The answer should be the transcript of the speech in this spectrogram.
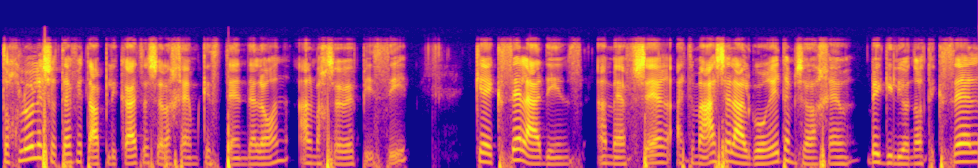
תוכלו לשתף את האפליקציה שלכם כ standalone על מחשבי PC, כ Excel add-ins המאפשר הטמעה של האלגוריתם שלכם בגיליונות אקסל,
